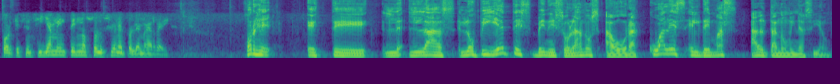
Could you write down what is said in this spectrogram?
porque sencillamente no soluciona el problema de raíz. Jorge, este, las, los billetes venezolanos ahora, ¿cuál es el de más alta nominación?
